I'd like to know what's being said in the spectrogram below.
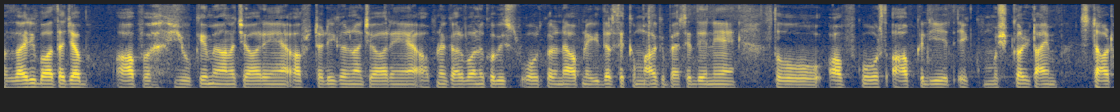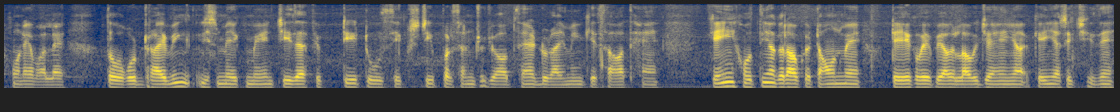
ज़ाहिर बात है, जब आप यूके में आना चाह रहे हैं, आप स्टडी करना चाह रहे हैं अपने घर वालों को भी सपोर्ट करना है, आपने इधर से कमा के पैसे देने हैं तो ऑफ़ कोर्स आपके लिए एक मुश्किल टाइम स्टार्ट होने वाला है। तो ड्राइविंग जिसमें एक मेन चीज़ है फिफ्टी टू सिक्सटी परसेंट जो जॉब्स हैं ड्राइविंग के साथ हैं। कहीं होती हैं, अगर आपके टाउन में टेक वे पे अगर लग जाएँ या कई ऐसी चीज़ें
